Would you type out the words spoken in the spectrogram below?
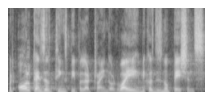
But all kinds of things people are trying out. Why? Because there's no patience.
